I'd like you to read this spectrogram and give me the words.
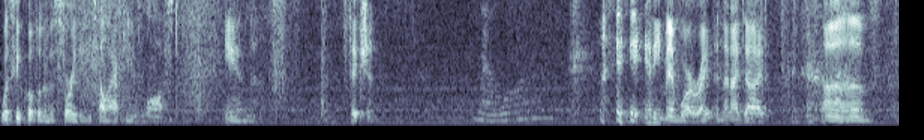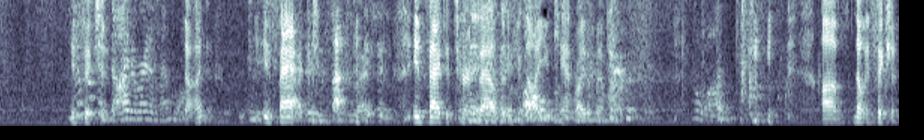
What's the equivalent of a story that you tell after you've lost in fiction? Memoir. Any memoir, right? And then I died. Um, You In don't fiction. have to die to write a memoir. No, I, in fact, in fact, it turns out that if you die, you can't write a memoir. Oh, well. Um, no, in fiction.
